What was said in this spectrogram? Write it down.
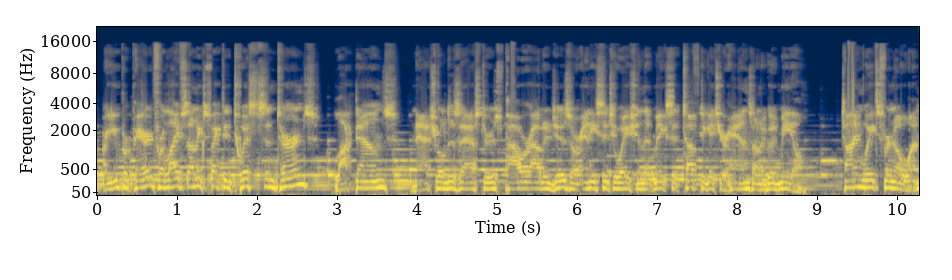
Are you prepared for life's unexpected twists and turns? Lockdowns, natural disasters, power outages, or any situation that makes it tough to get your hands on a good meal? Time waits for no one,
